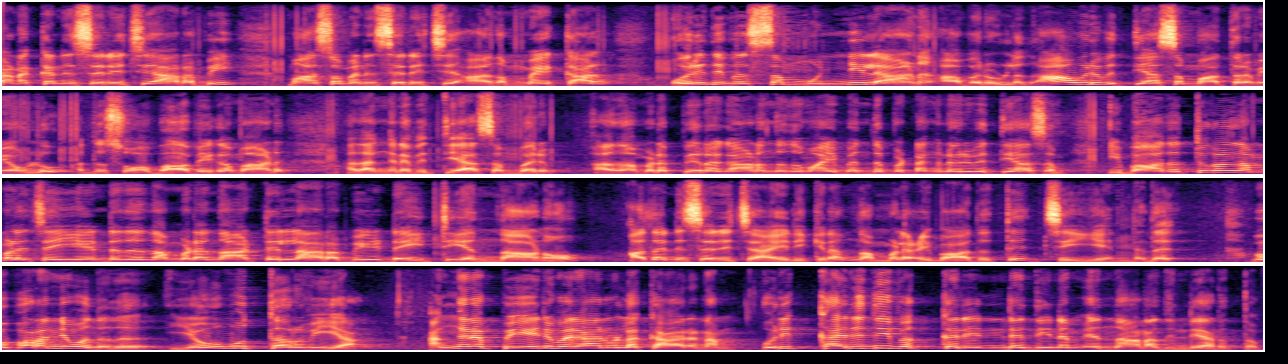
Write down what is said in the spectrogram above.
കണക്കനുസരിച്ച് അറബി മാസം അനുസരിച്ച് നമ്മേക്കാൾ ഒരു ദിവസം മുന്നിലാണ് അവരുള്ളത്. ആ ഒരു വ്യത്യാസം മാത്രമേ ഉള്ളൂ. അത് സ്വാഭാവികമാണ്. അതങ്ങനെ വ്യത്യാസം വരും. അത് നമ്മുടെ പിറ കാണുന്നതുമായി ബന്ധപ്പെട്ട് അങ്ങനെ ഒരു വ്യത്യാസം. ഇബാദത്തുകൾ നമ്മൾ ചെയ്യേണ്ടത് നമ്മുടെ നാട്ടിൽ അറബി ഡേറ്റ് എന്നാണോ അതനുസരിച്ചായിരിക്കണം നമ്മൾ ഇബാദത്ത് ചെയ്യേണ്ടത്. അപ്പോൾ പറഞ്ഞു വന്നത് യൗമു തർവിയ അങ്ങനെ പേര് വരാനുള്ള കാരണം ഒരു കരുതി വെക്കലിന്റെ ദിനം എന്നാണ് അതിന്റെ അർത്ഥം.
